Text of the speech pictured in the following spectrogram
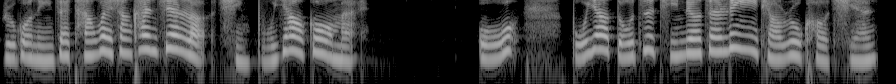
如果您在摊位上看见了，请不要购买。五，不要独自停留在另一条入口前，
